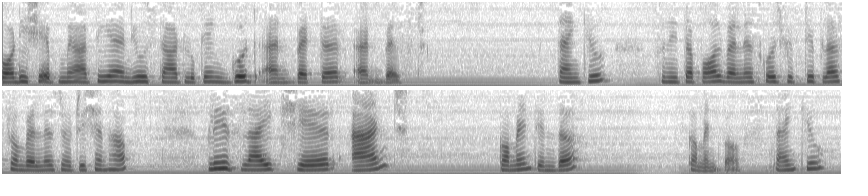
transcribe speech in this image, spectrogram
बॉडी शेप में आती है and you start looking good and better and best thank you Sunita Paul wellness coach 50 plus from wellness nutrition hub please like share and comment in the comment box thank you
